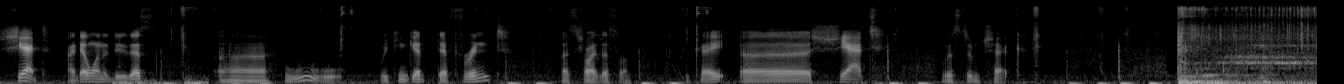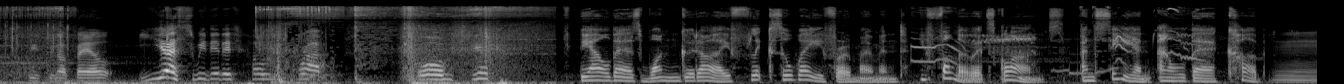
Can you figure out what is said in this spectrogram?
Shit, I don't want to do this. Uh, ooh, we can get different. Let's try this one. Okay, uh, shit. Wisdom check. Please do not fail. Yes, we did it! Holy crap! Oh, shit! The owlbear's one good eye flicks away for a moment. You follow its glance and see an owlbear cub. Hmm.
